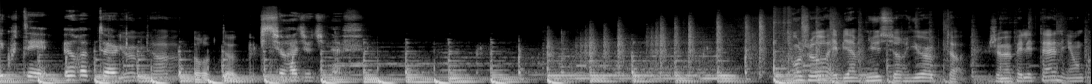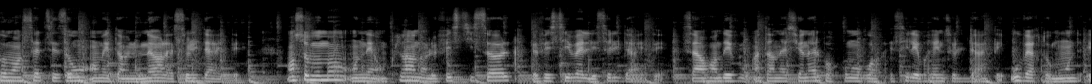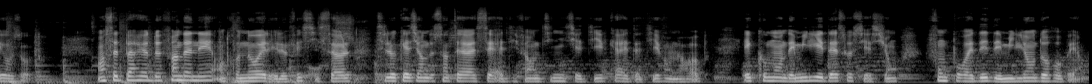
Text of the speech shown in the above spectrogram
écoutez Europe Talk, Europe Talk. sur Radio du Neuf. Bonjour et bienvenue sur Europe Talk. Je m'appelle Ethan et on commence cette saison en mettant en honneur la solidarité. En ce moment, on est en plein dans le Festisol, le Festival des Solidarités. C'est un rendez-vous international pour promouvoir et célébrer une solidarité ouverte au monde et aux autres. En cette période de fin d'année, entre Noël et le Festisol, c'est l'occasion de s'intéresser à différentes initiatives caritatives en Europe et comment des milliers d'associations font pour aider des millions d'Européens.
